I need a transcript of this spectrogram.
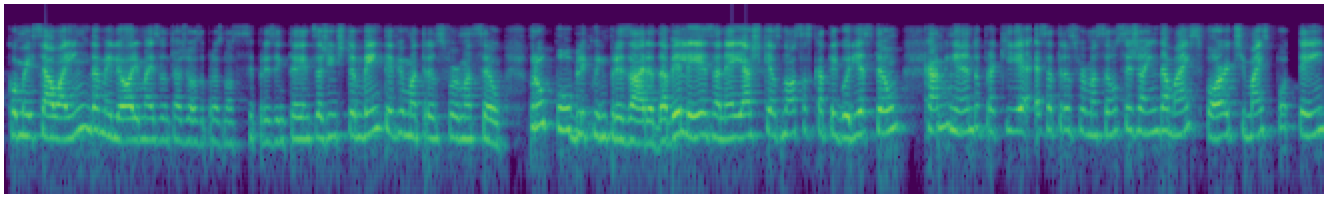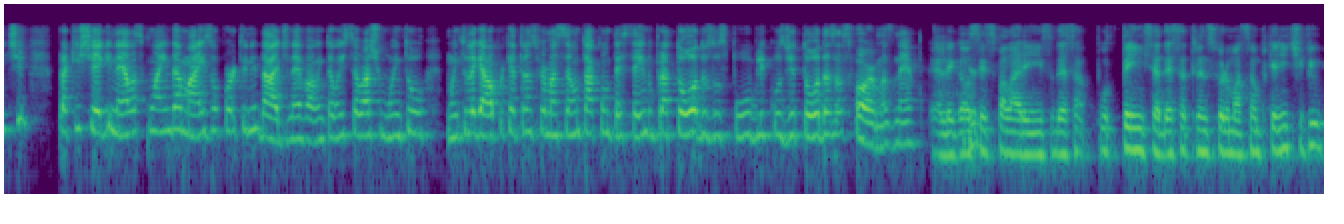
comercial ainda melhor e mais vantajosa para as nossas representantes. A gente também teve uma transformação para o público empresário da beleza, né? E acho que as nossas categorias estão caminhando para que essa transformação seja ainda mais forte, mais potente, para que chegue nelas com ainda mais oportunidade, né, Val? Então, isso eu acho muito, muito legal, porque a transformação está acontecendo para todos os públicos, de todas as formas, né? É legal vocês falarem isso, dessa potência, dessa transformação, porque a gente viu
